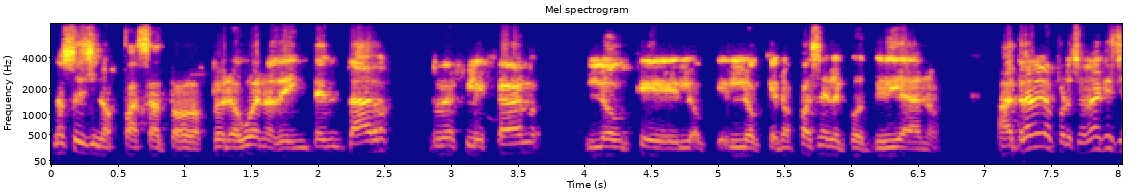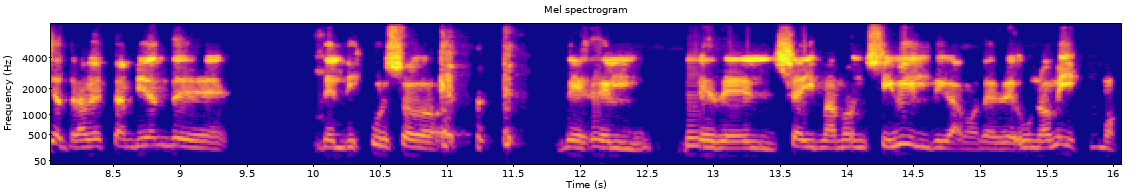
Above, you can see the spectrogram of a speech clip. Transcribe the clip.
no sé si nos pasa a todos, pero bueno, de intentar reflejar lo que, lo que, lo que nos pasa en el cotidiano, a través de los personajes y a través también de, del discurso desde el, desde el Jay Mamón civil, digamos, desde uno mismo.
